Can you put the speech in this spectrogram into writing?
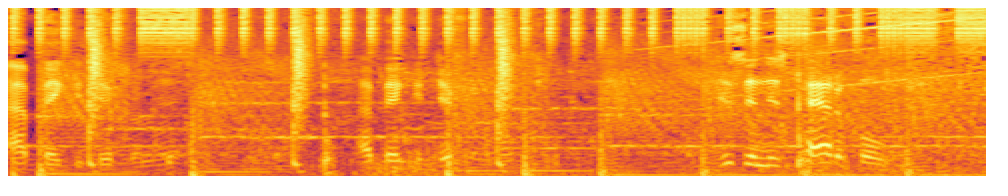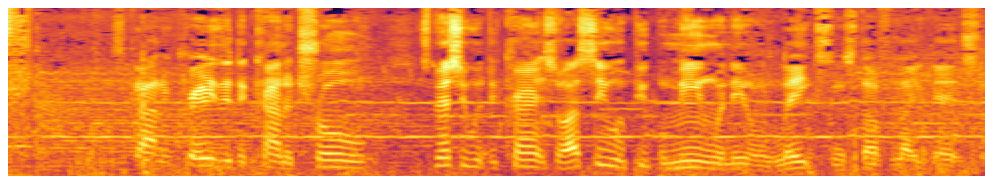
I beg to differ, man. I beg to differ, man. Just in this paddle boat, it's kind of crazy to kind of troll, especially with the current. So I see what people mean when they're on lakes and stuff like that. So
